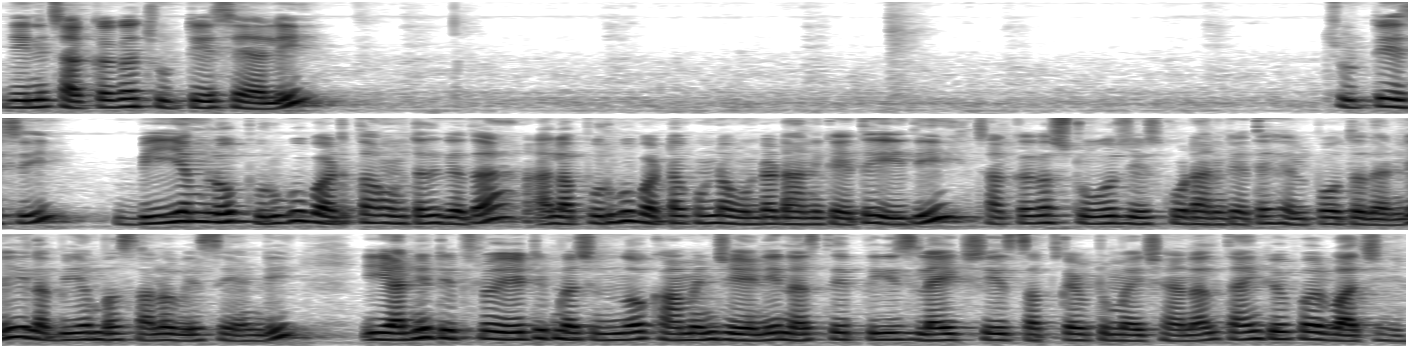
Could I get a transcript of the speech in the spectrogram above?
దీన్ని చక్కగా చుట్టేసేయాలి. చుట్టేసి బియ్యంలో పురుగు పడుతూ ఉంటుంది కదా అలా పురుగు పట్టకుండా ఉండడానికైతే ఇది చక్కగా స్టోర్ చేసుకోవడానికైతే హెల్ప్ అవుతుందండి. ఇలా బియ్యం బస్తాలో వేసేయండి. ఈ అన్ని టిప్స్లో ఏ టిప్ నచ్చిందో కామెంట్ చేయండి. నచ్చితే please like share subscribe to my channel. Thank you for watching.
